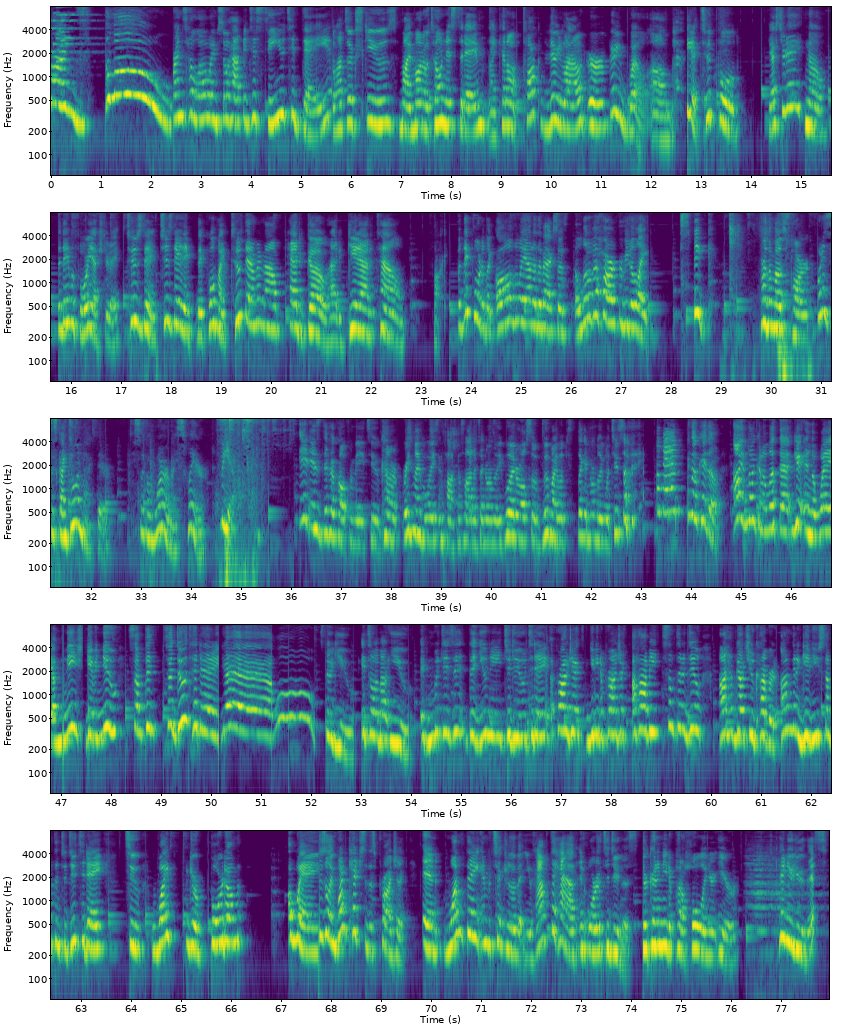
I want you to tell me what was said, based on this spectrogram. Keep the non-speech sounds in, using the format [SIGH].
Friends! Hello! Friends, hello. I'm so happy to see you today. You'll have to excuse my monotoneness today. I cannot talk very loud or very well. Um, [LAUGHS] I get a tooth pulled yesterday? No, the day before yesterday. Tuesday. Tuesday, they, they pulled my tooth out of my mouth. Had to go. Had to get out of town. Fuck. But they pulled it like all the way out of the back, so it's a little bit hard for me to like speak for the most part. What is this guy doing back there? He's like a worm, I swear. But yeah, it is difficult for me to kind of raise my voice and talk as loud as I normally would, or also move my lips like I normally would too, [LAUGHS] so, so bad. It's okay though. I am not gonna let that get in the way of me giving you something to do today. Yeah, woo! So you, it's all about you. And what is it that you need to do today? A project, you need a project, a hobby, something to do. I have got you covered. I'm gonna give you something to do today to wipe your boredom away. There's only one catch to this project. And one thing in particular that you have to have in order to do this. You're gonna need to put a hole in your ear. Can you do this?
